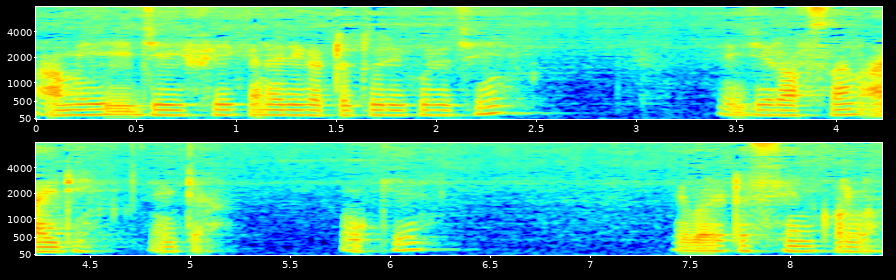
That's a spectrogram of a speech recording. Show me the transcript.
আমি যেই ফেক এনআইডি কার্ডটা তৈরি করেছি, এই যে রাফসান আইডি এইটা। ওকে এবার এটা সেন্ড করলাম।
